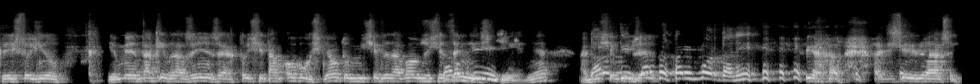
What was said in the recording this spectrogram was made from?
Kiedyś ktoś, no, ja miałem takie wrażenie, że jak ktoś się tam obok śmiał, to mi się wydawało, że się ze mnie śmieje, nie? A dzisiaj że... morda, nie? Ja, a dzisiaj inaczej.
